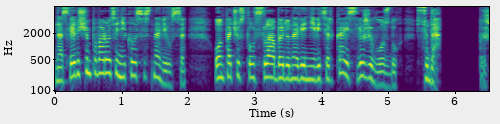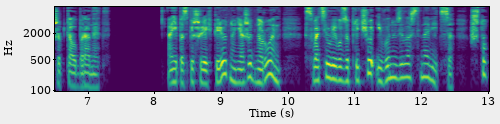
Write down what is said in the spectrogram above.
На следующем повороте Николас остановился. Он почувствовал слабое дуновение ветерка и свежий воздух. «Сюда!» — прошептал баронет. Они поспешили вперед, но неожиданно Роэн схватила его за плечо и вынудила остановиться. «Что?»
